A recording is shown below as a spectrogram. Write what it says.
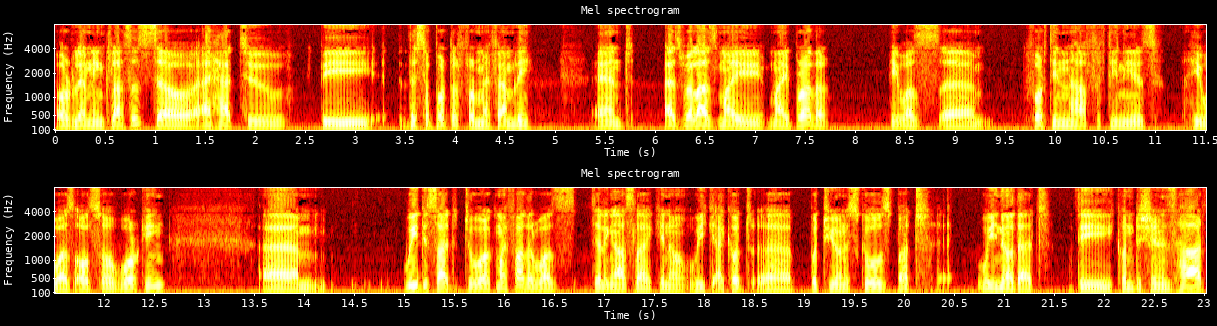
or learning classes. So I had to be the supporter for my family, and as well as my my brother, he was um, 14 and a half, 15 years. He was also working. Um, we decided to work. My father was telling us like, you know, we I could uh, put you in schools, but we know that the condition is hard.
